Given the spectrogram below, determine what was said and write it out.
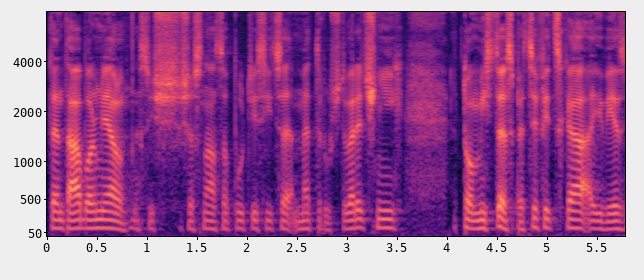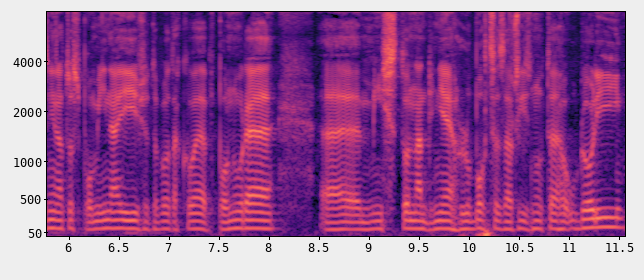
Ten tábor měl asi 16,5 tisíce metrů čtverečních. To místo je specifické a i vězni na to vzpomínají, že to bylo takové ponuré, Eh, místo na dně hluboce zaříznutého údolí.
